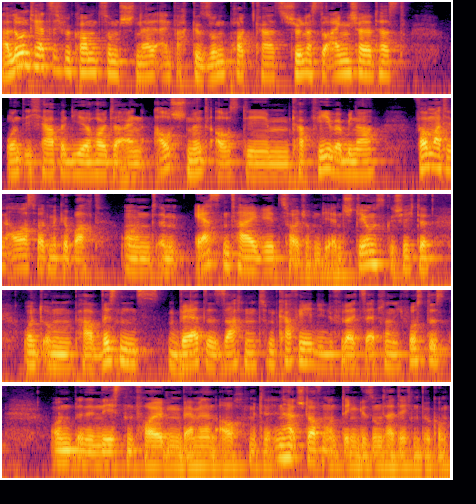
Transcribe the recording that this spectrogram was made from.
Hallo und herzlich willkommen zum Schnell einfach gesund Podcast. Schön, dass du eingeschaltet hast und ich habe dir heute einen Ausschnitt aus dem Café-Webinar von Martin Auerswald mitgebracht. Und im ersten Teil geht es heute um die Entstehungsgeschichte und um ein paar wissenswerte Sachen zum Kaffee, die du vielleicht selbst noch nicht wusstest. Und in den nächsten Folgen werden wir dann auch mit den Inhaltsstoffen und den gesundheitlichen Wirkungen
